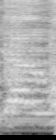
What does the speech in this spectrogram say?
Yeah.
